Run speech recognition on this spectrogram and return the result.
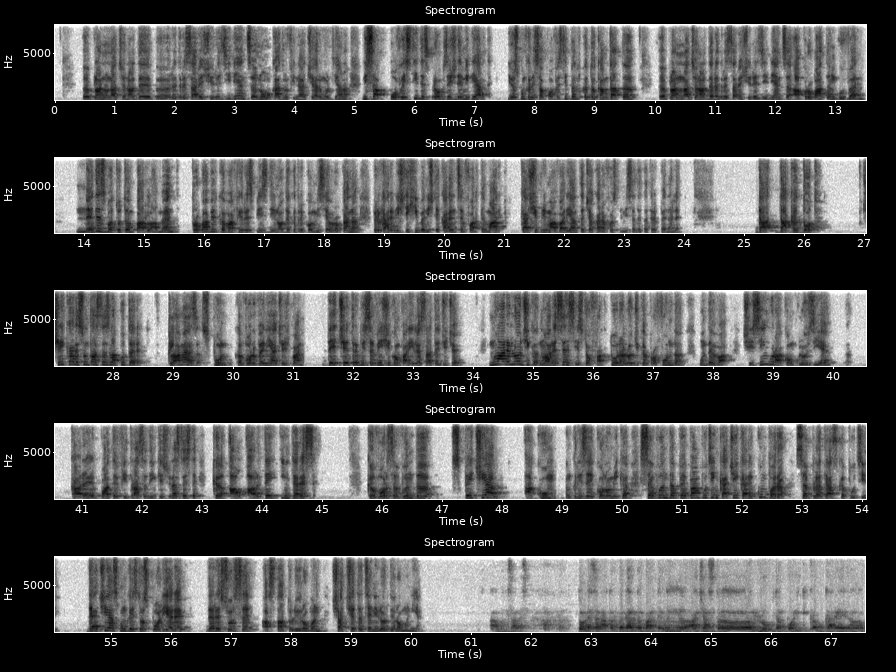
Planul Național de uh, Redresare și Reziliență, nou cadru financiar multianual, ni s-a povestit despre 80 de miliarde. Eu spun că ni s-a povestit pentru că deocamdată uh, Planul Național de Redresare și Reziliență aprobat în guvern, nedezbătut în Parlament, probabil că va fi respins din nou de către Comisia Europeană, pentru că are niște hibe, niște carențe foarte mari, ca și prima variantă, cea care a fost trimisă de către PNL. Dar dacă tot cei care sunt astăzi la putere clamează, spun că vor veni acești bani, de ce trebuie să vin și companiile strategice? Nu are logică, nu are sens, este o fractură logică profundă undeva. Și singura concluzie care poate fi trasă din chestiunea asta este că au alte interese. Că vor să vândă special acum, în criză economică, să vândă pe bani puțin, ca cei care cumpără să plătească puțin. De aceea spun că este o spoliere de resurse a statului român și a cetățenilor din România. Am înțeles. Domnule senator, pe de altă parte, în această luptă politică, în care uh,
